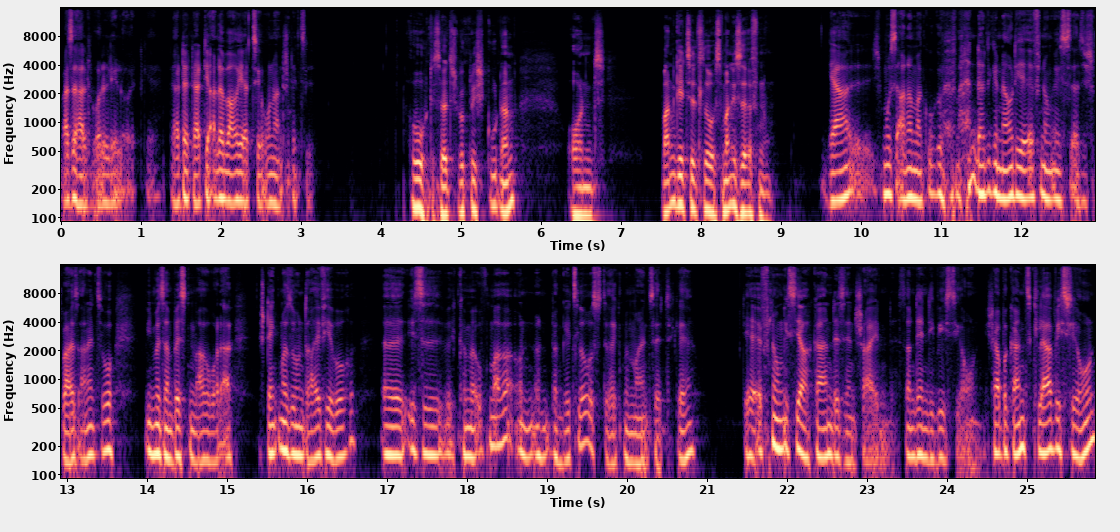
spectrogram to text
was er halt wollte, die Leute. Gell. Der, hat, der hat ja alle Variationen an Schnitzel. Oh, das hört sich wirklich gut an. Und wann geht's jetzt los? Wann ist Eröffnung? Ja, ich muss auch noch mal gucken, wann da genau die Eröffnung ist. Also ich weiß auch nicht so, wie man es am besten machen würde. Ich denke mal so in drei, vier Wochen äh, ist, äh, können wir aufmachen und, und dann geht's los direkt mit Mindset, gell? Die Eröffnung ist ja auch gar nicht das Entscheidende, sondern die Vision. Ich habe ganz klar Vision,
